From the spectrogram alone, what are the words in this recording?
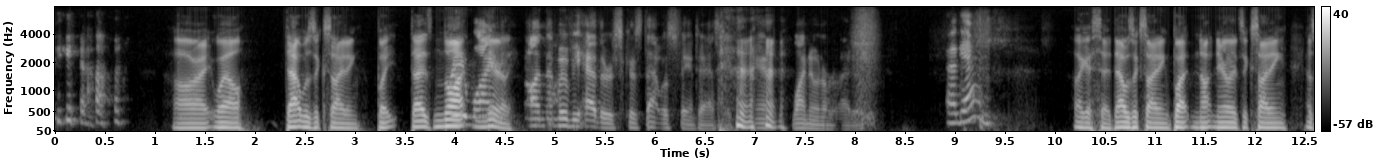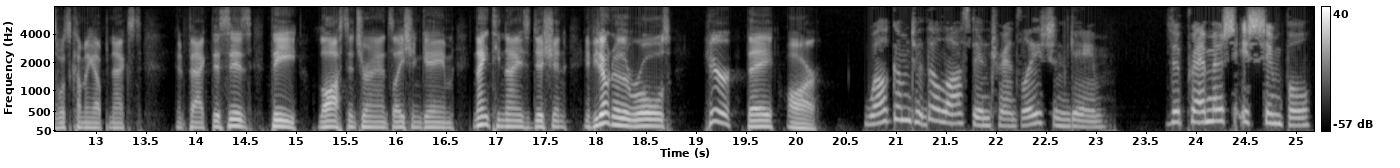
yeah. All right. Well, that was exciting, but that is not Rewind nearly. on the movie Heathers because that was fantastic. and Winona Ryder. Again. like I said, that was exciting, but not nearly as exciting as what's coming up next. In fact, this is the Lost in Translation game, 1990s edition. If you don't know the rules, here they are. Welcome to the Lost in Translation game. The premise is simple.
